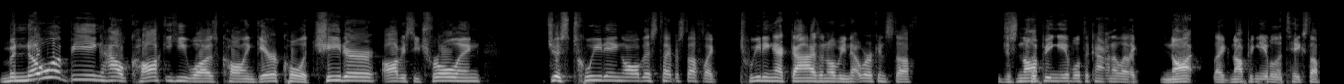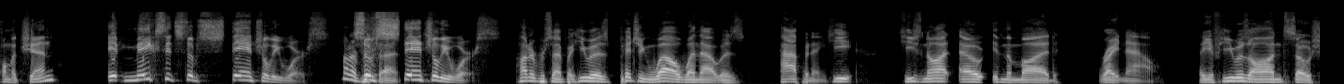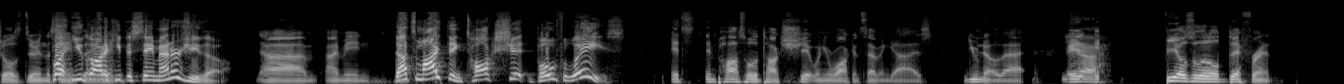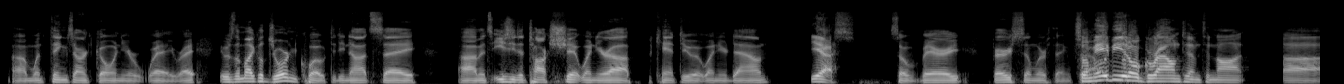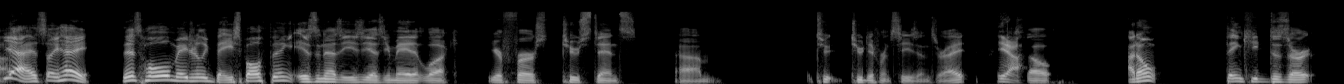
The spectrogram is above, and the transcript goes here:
Manoah being how cocky he was, calling Gerrit Cole a cheater, obviously trolling, just tweeting all this type of stuff, like tweeting at guys on OB Network and stuff just not being able to kind of like not like not being able to take stuff on the chin, it makes it substantially worse. 100%. Substantially worse. 100%, but he was pitching well when that was happening. He he's not out in the mud right now. Like if he was on socials doing the but you got to keep the same energy though. Um, I mean, that's my thing. Talk shit both ways. It's impossible to talk shit when you're walking seven guys. You know that. Yeah. It, it feels a little different um, when things aren't going your way, right? It was the Michael Jordan quote. Did he not say, um, it's easy to talk shit when you're up, can't do it when you're down? Yes. So very, very similar thing. So maybe it'll ground him to not. Uh... Yeah, it's like, hey, this whole Major League Baseball thing isn't as easy as you made it look. Your first two stints, um, two two different seasons, right? Yeah. So I don't think he deserve.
